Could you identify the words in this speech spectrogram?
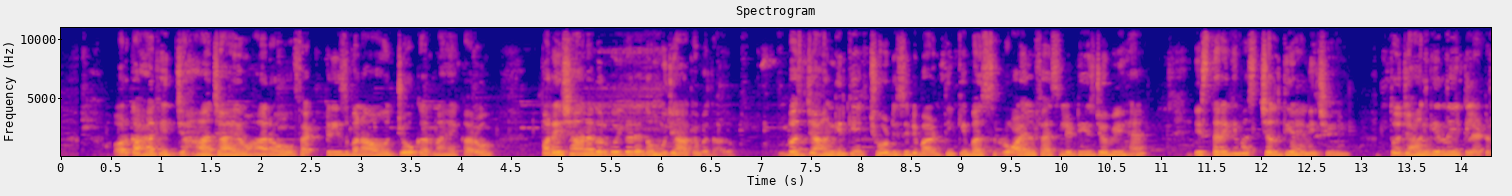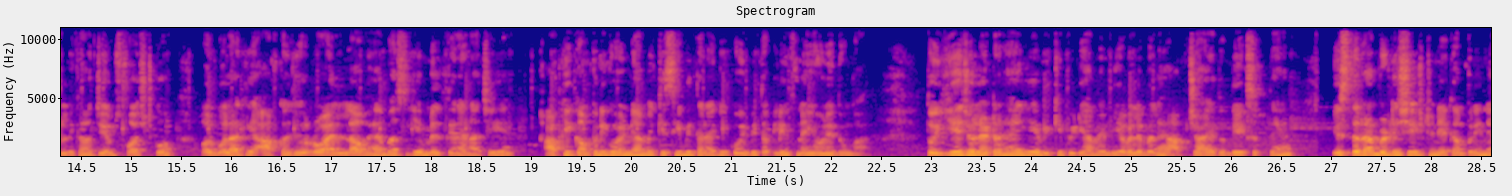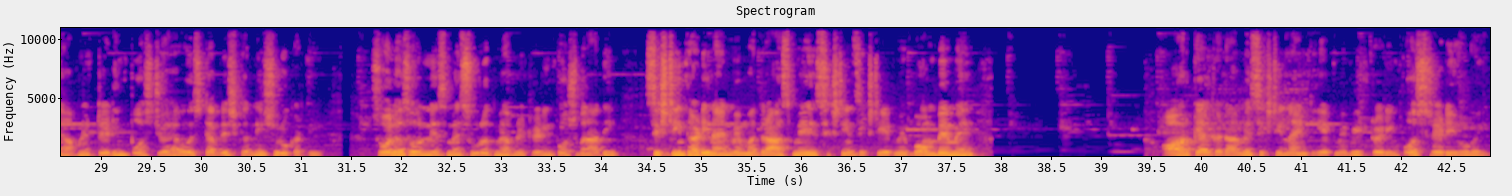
और कहा कि जहाँ चाहे वहाँ रहो फैक्ट्रीज बनाओ, जो करना है करो। परेशान अगर कोई करे तो मुझे आके बता दो। बस जहांगीर की एक छोटी सी डिमांड थी कि बस रॉयल फैसिलिटीज़ जो भी हैं, इस तरह की बस चलती रहनी चाहिए। तो जहांगीर ने एक लेटर लिखा जेम्स फ़र्स्ट को और बोला कि आपका जो रॉयल लव है, बस ये मिलते रहना चाहिए। आपकी कंपनी को इंडिया में किसी भी तरह की कोई भी तकलीफ़ नहीं होने दूँगा। तो ये जो लेटर है, ये विकीपीडिया में भी अवेलेबल है, आप चाहे तो देख सकते हैं। इस तरह ब्रिटिश ईस्ट इंडिया कंपनी ने अपनी ट्रेडिंग पोस्ट जो है, वो इस्टेब्लिश करनी शुरू कर दी। 1619 में सूरत में अपनी ट्रेडिंग पोस्ट बना दी। 1639 में मद्रास में 1668 में बॉम्बे में और कैलकाटा में 1698 में भी ट्रेडिंग पोस्ट रेडी हो गई।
